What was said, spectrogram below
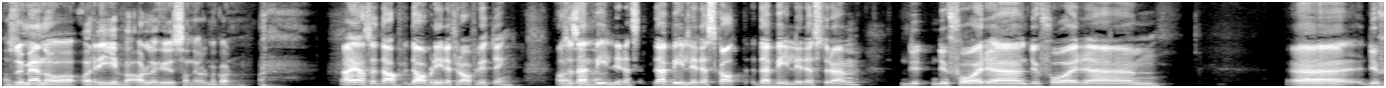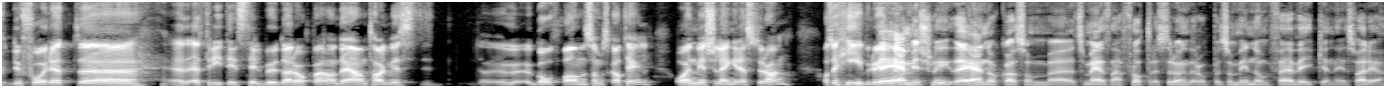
Altså du mener å, å rive alle husene i Holmenkollen? Nei, altså da, da blir det fraflytting. Altså det, er billigere, det, er er billigere, skatt, det er billigere strøm. Du, du får, eh, du får uh, Eh, du, du, får et, eh, et, fritidstilbud der oppe, og det er antageligvis golfbanen som skal til, og en Michelin-restaurant. Altså hiver du inn Det er Michelin. Det er noe som, som er en sånn flott restaurant der oppe, som minner om Feviken i Sverige.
